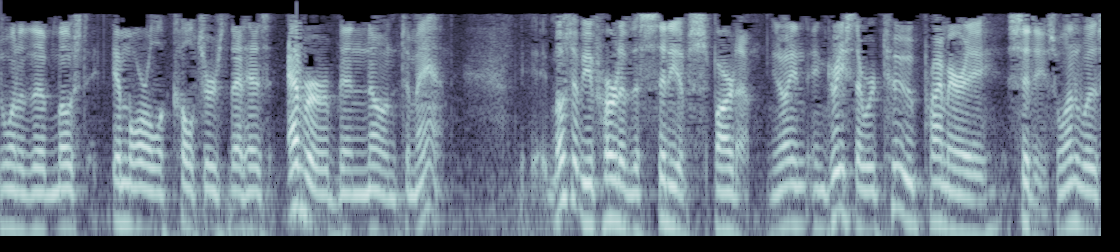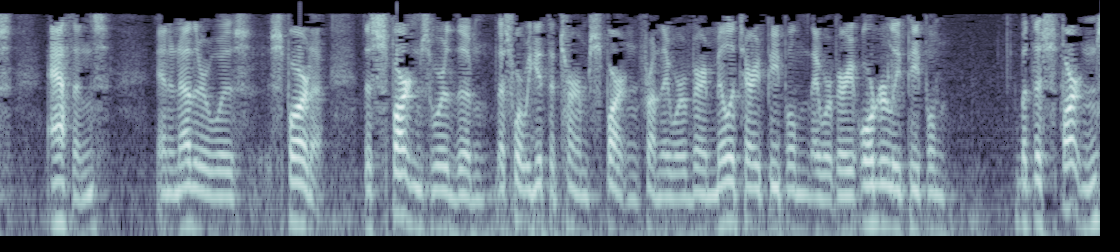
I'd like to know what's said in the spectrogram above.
one of the most immoral cultures that has ever been known to man most of you have heard of the city of Sparta. You know, in, in Greece there were two primary cities. One was Athens, and another was Sparta. The Spartans were the that's where we get the term Spartan from. They were very military people. They were very orderly people. But the Spartans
